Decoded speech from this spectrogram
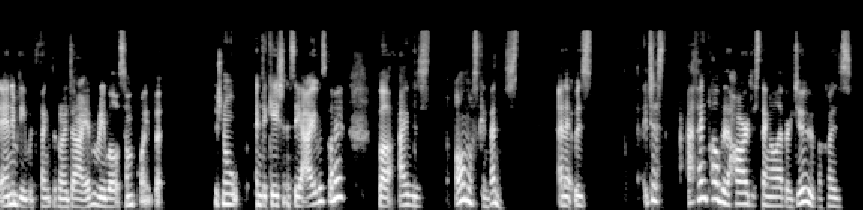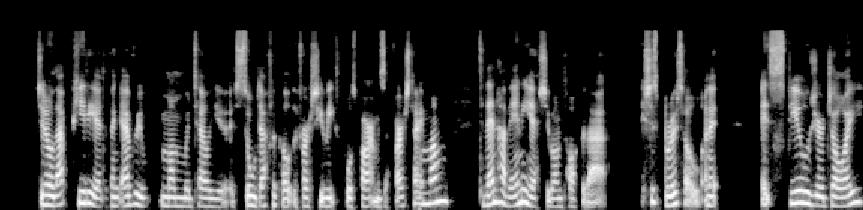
anybody would think they're going to die, everybody will at some point. But there's no indication to say I was to. But I was almost convinced. And it was just, I think, probably the hardest thing I'll ever do because, you know, that period, I think every mum would tell you is so difficult the first few weeks postpartum as a first time mum to then have any issue on top of that. It's just brutal and it, it steals your joy.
